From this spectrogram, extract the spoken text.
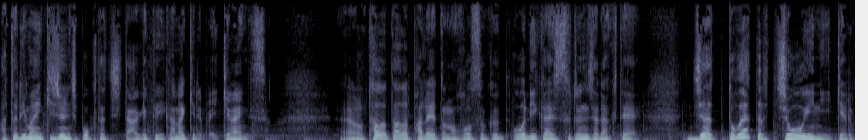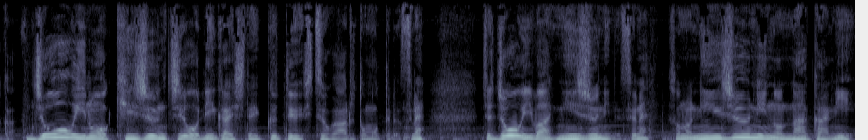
当たり前基準値僕たちって上げていかなければいけないんですよ。あのただただパレートの法則を理解するんじゃなくてじゃあどうやったら上位に行けるか。上位の基準値を理解していくっていう必要があると思ってるんですね。じゃあ上位は20人ですよね。その20人の中に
